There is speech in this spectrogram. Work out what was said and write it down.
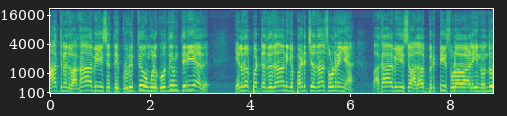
மாற்றினது வகாபீசத்தை குறித்து உங்களுக்கு எதுவும் தெரியாது. எழுதப்பட்டது தான் நீங்கள் படித்தது தான் சொல்கிறீங்க வகாபீசம் அதாவது பிரிட்டிஷ் உளவாளியின் வந்து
